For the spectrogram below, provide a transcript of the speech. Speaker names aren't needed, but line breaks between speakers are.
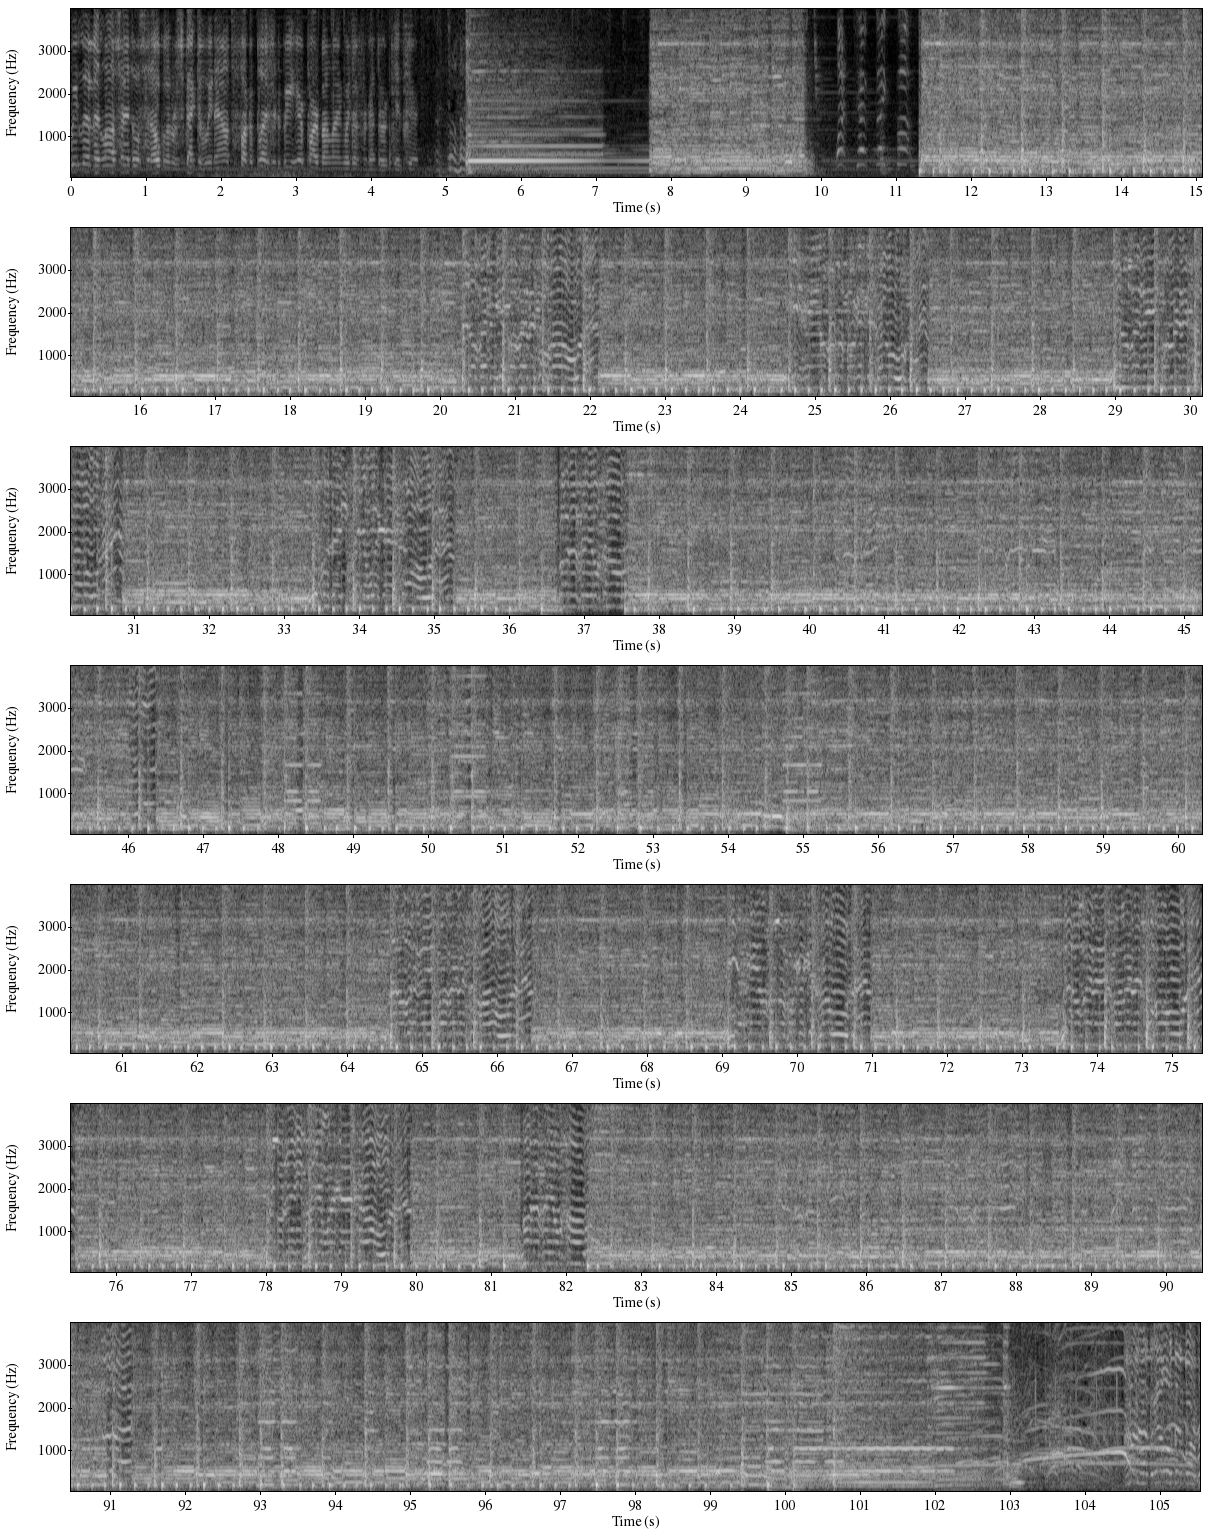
We live in Los Angeles and Oakland, respectively, now. It's a fucking pleasure to be here. Pardon my language, I forgot there were kids here.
